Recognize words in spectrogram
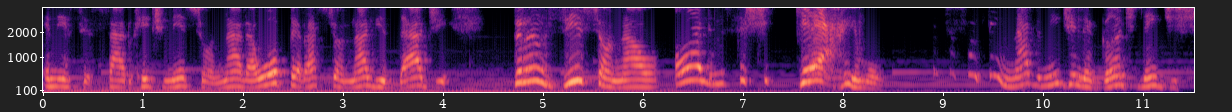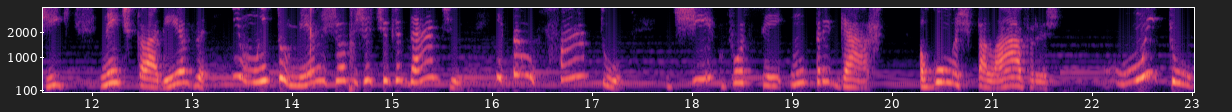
É necessário redimensionar a operacionalidade transicional. Olha, isso é chiquérrimo isso não tem nada nem de elegante, nem de chique, nem de clareza, e muito menos de objetividade. Então, o fato de você empregar algumas palavras muito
